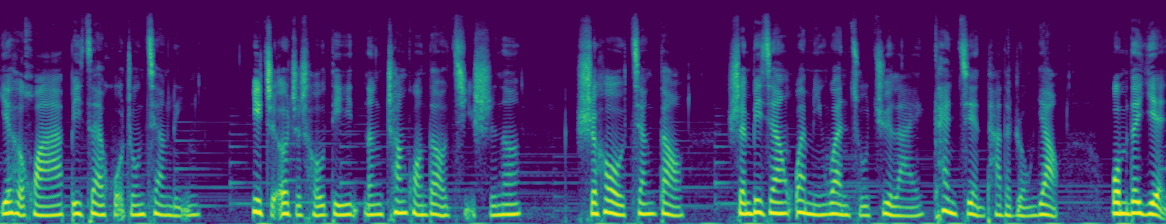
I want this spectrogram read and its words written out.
耶和华必在火中降临，一直遏制仇敌，能猖狂到几时呢？时候将到，神必将万民万族聚来，看见他的荣耀。我们的眼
